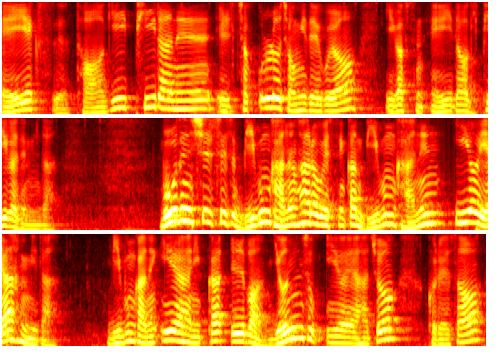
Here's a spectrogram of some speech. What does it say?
ax 더하기 b라는 1차 꼴로 정의되고요. 이 값은 a 더하기 b가 됩니다. 모든 실수에서 미분 가능하라고 했으니까 미분 가능이어야 합니다. 미분 가능이어야 하니까 1번 연속이어야 하죠. 그래서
